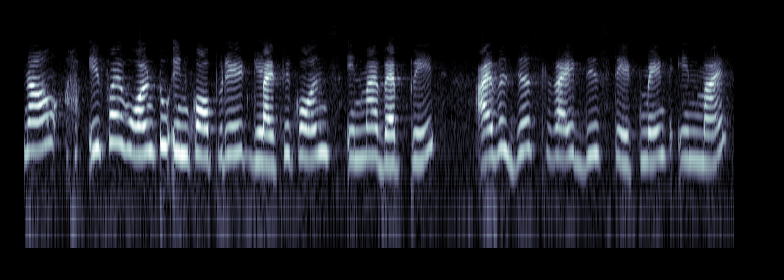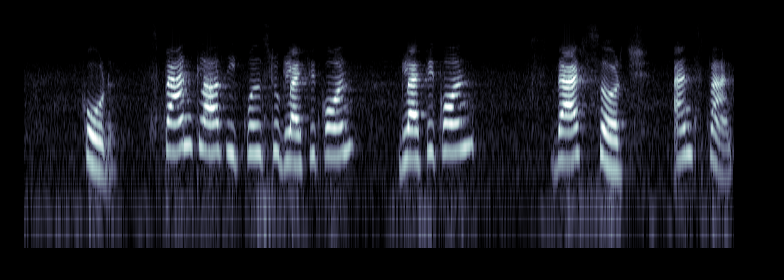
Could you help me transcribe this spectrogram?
Now if i want to incorporate glyphicons in my web page i will just write this statement in my code. Span class equals to glyphicon glyphicon dash search and span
